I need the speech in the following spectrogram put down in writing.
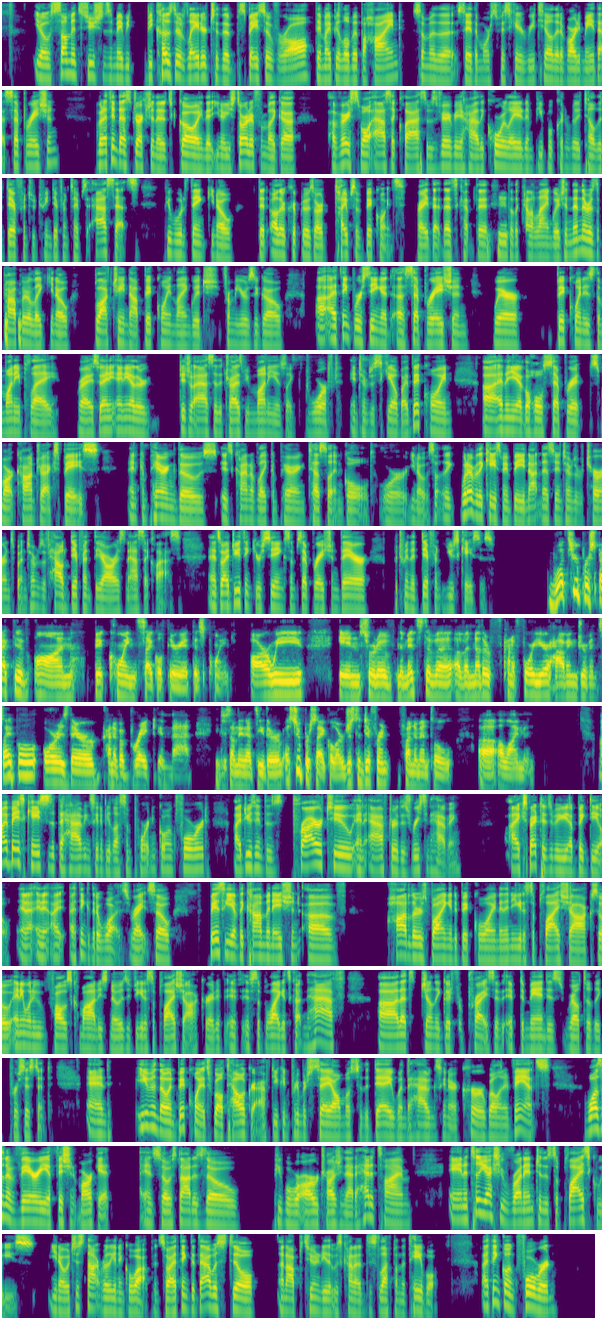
You know, some institutions and maybe because they're later to the space overall, they might be a little bit behind some of the say the more sophisticated retail that have already made that separation. But I think that's direction that it's going. That you know, you started from like a a very small asset class. It was very, very highly correlated, and people couldn't really tell the difference between different types of assets. People would think, you know, that other cryptos are types of bitcoins, right? That that's the, mm-hmm. the, the kind of language. And then there was the popular like you know blockchain not Bitcoin language from years ago. I, think we're seeing a, a, separation where Bitcoin is the money play, right? So any any other digital asset that tries to be money is like dwarfed in terms of scale by Bitcoin, uh, and then you have the whole separate smart contract space and comparing those is kind of like comparing Tesla and gold, or you know, something whatever the case may be. Not necessarily in terms of returns, but in terms of how different they are as an asset class. And so I do think you're seeing some separation there between the different use cases. What's your perspective on Bitcoin cycle theory at this point? Are we in sort of the midst of a of another kind of four year halving driven cycle, or is there kind of a break in that into something that's either a super cycle or just a different fundamental uh, alignment? my base case is that the halving is going to be less important going forward. I do think this prior to and after this recent halving, I expect it to be a big deal, and and I, I think that it was right. So basically, you have the combination of hodlers buying into Bitcoin, and then you get a supply shock. So anyone who follows commodities knows if you get a supply shock, right? If if, if supply gets cut in half, uh, that's generally good for price if, if demand is relatively persistent. And even though in Bitcoin it's well telegraphed, you can pretty much say almost to the day when the halving is going to occur well in advance, wasn't a very efficient market. And so it's not as though people were arbitraging that ahead of time. And until you actually run into the supply squeeze, you know, it's just not really going to go up. And so I think that that was still an opportunity that was kind of just left on the table. I think going forward,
